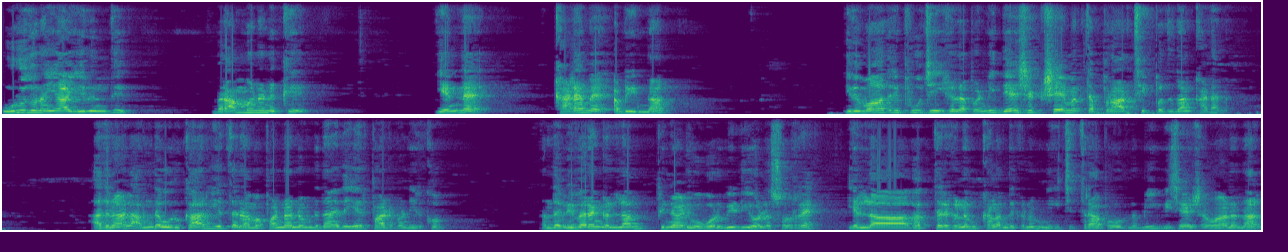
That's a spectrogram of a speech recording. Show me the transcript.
உறுதுணையாக இருந்து பிராமணனுக்கு என்ன கடமை அப்படின்னா இது மாதிரி பூஜைகளை பண்ணி தேச க்ஷேமத்தை பிரார்த்திப்பது தான் கடன் அதனால் அந்த ஒரு காரியத்தை நாம் பண்ணணும்னு தான் இதை ஏற்பாடு பண்ணியிருக்கோம். அந்த விவரங்கள்லாம் பின்னாடி ஒவ்வொரு வீடியோவில் சொல்கிறேன் எல்லா பக்தர்களும் கலந்துக்கணும். இன்றைக்கி சித்ரா பௌர்ணமி விசேஷமான நாள்.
